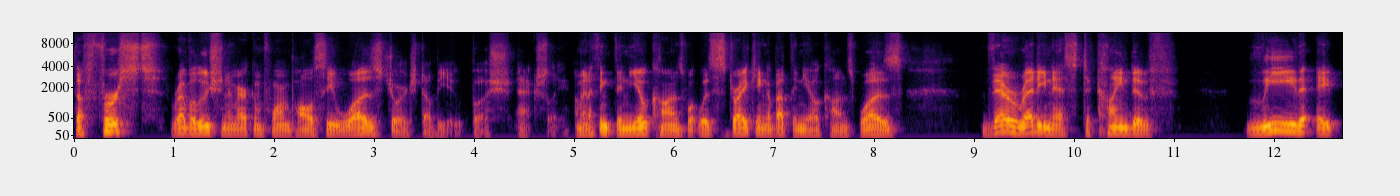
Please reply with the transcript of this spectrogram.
the first revolution in American foreign policy was George W. Bush, actually. I mean, I think the neocons, what was striking about the neocons was their readiness to kind of lead a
